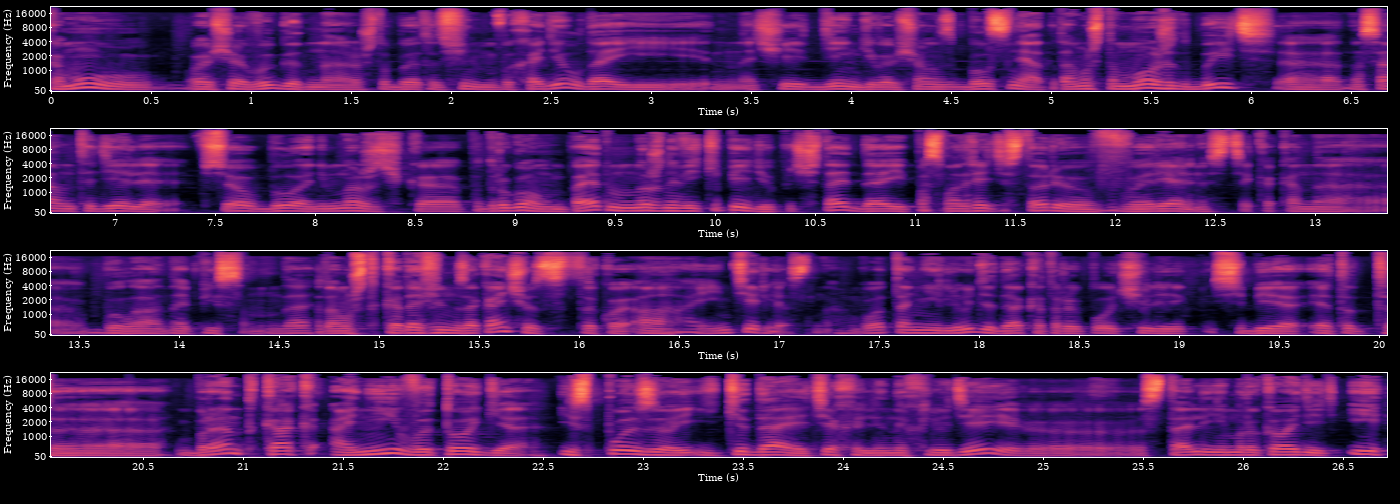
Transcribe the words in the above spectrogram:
кому вообще выгодно, чтобы этот фильм выходил, да, и на чьи деньги вообще он был снят. Потому что, может быть, э, на самом-то деле все было немножечко по-другому. Поэтому нужно Википедию почитать, да, и посмотреть историю в реальности, как она была написана, да. Потому что, когда фильм заканчивается, такой, ага, интересно. Вот они люди, да, которые получили себе этот э, бренд, как они в итоге, используя и кидая тех или иных людей, э, стали им руководить. И,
